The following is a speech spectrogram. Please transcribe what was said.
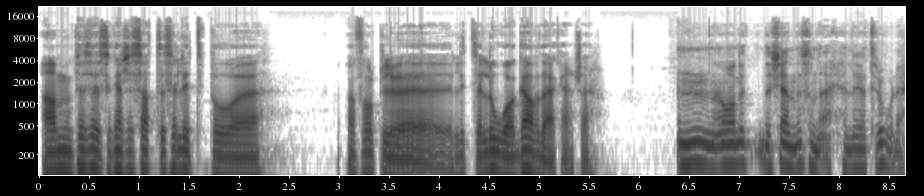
Ja, men precis. Det kanske satte sig lite på... eh, Att folk blev eh, lite låga av det här kanske. Mm, ja, det, det kändes som det, eller jag tror det.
